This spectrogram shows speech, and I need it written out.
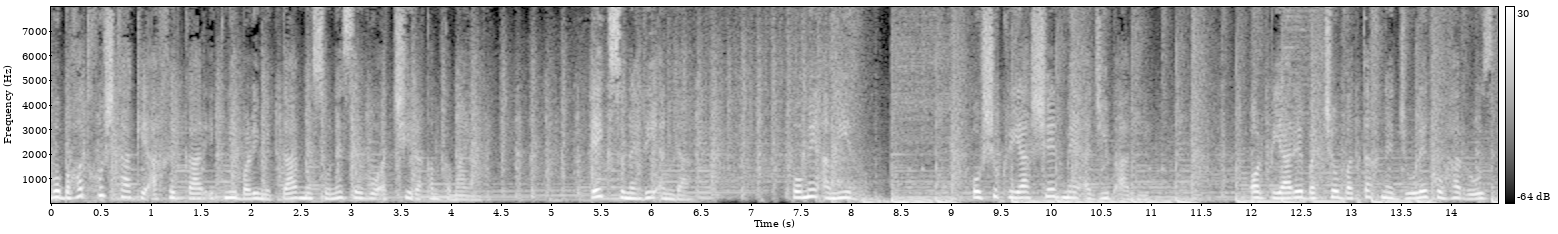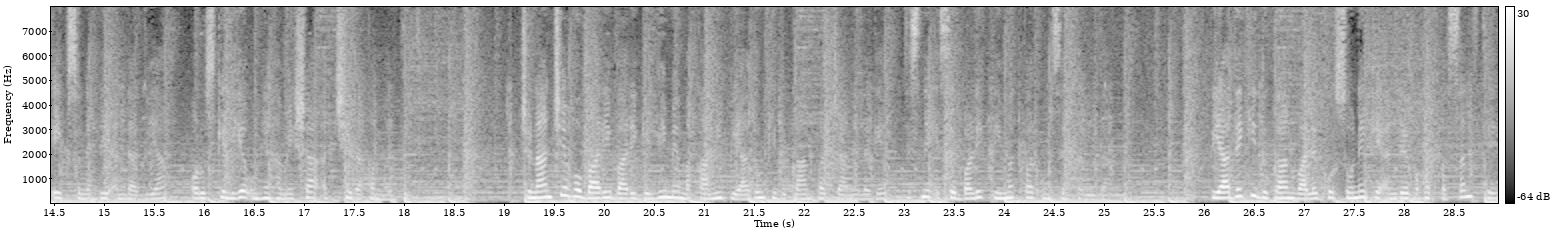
वो बहुत खुश था कि आखिरकार इतनी बड़ी मकदार में सोने से वो अच्छी रकम कमाएँगे। एक सुनहरी अंडा। वो मैं अमीर हूँ। ओ शुक्रिया शेड में अजीब आदमी। और प्यारे बच्चों, बत्तख ने जूड़े को हर रोज एक सुनहरी अंडा दिया और उसके लिए उन्हें हमेशा अच्छी रकम मिलती थी। चुनाचे वो बारी बारी गिल्ली में मकामी पियादों की दुकान पर जाने लगे, जिसने इसे बड़ी कीमत पर उनसे खरीदा। पियादे की दुकान वाले को सोने के अंडे बहुत पसंद थे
